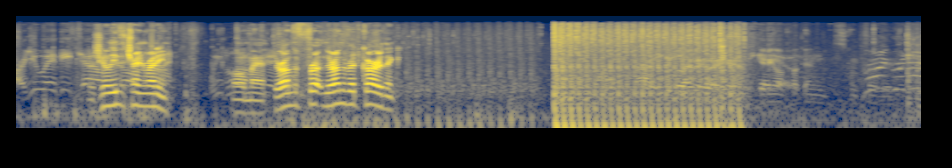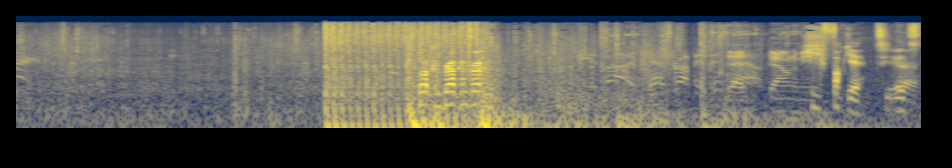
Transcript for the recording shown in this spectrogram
Our UAV tower. just gonna leave the train running. Oh man, they're on the front. They're on the red car, I think. There's people everywhere here. I'm getting all fucking Throwing discomforted. grenade. Broken, broken, broken. Be advised, gas drop is Dead. Down. I mean. He, fuck yeah. It's- Yeah. it's-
